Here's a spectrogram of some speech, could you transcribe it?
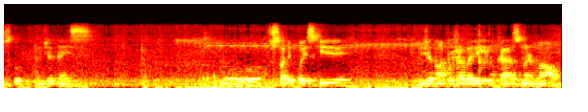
Desculpa, foi no dia 10. No, só depois que no dia 9 eu trabalhei no caso normal.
